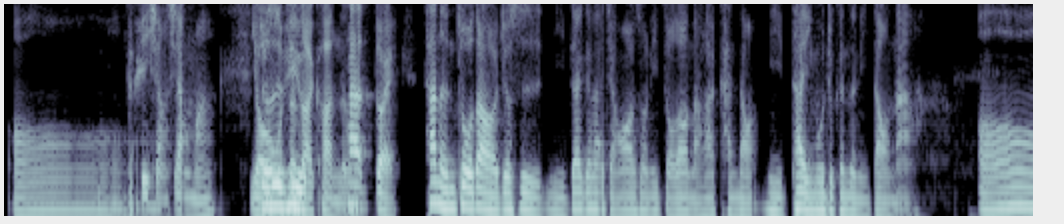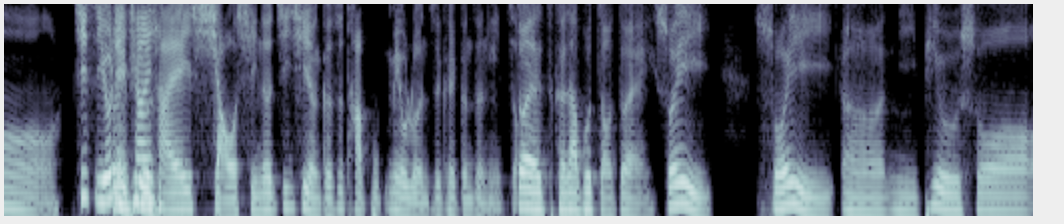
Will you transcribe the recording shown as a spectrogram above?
哦，可以想象吗？有，就是正在看它了。对它能做到的就是你在跟他讲话的时候，你走到哪，他看到你，他荧幕就跟着你到哪。哦，其实有点像一台小型的机器人，可是它不没有轮子，可以跟着你走。，对，可是它不走，对，所以所以呃，你譬如说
